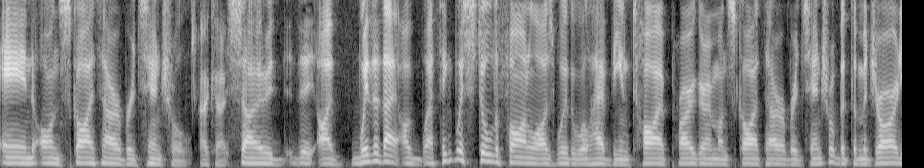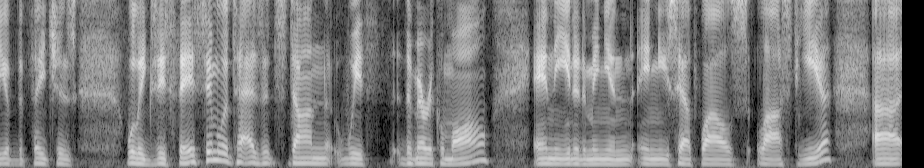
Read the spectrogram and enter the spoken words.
and on Sky Thoroughbred Central. Okay. So the, I, whether they, I, I, think we're still to finalise whether we'll have the entire program on Sky Thoroughbred Central, but the majority of the features will exist there, similar to as it's done with the Miracle Mile and the Inter Dominion in New South Wales last year. Uh,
